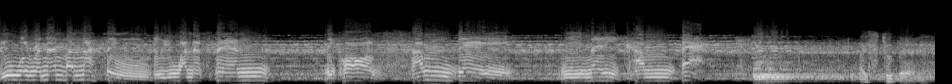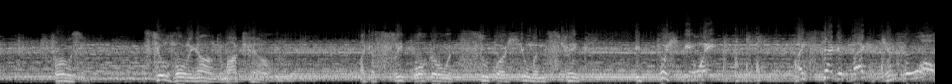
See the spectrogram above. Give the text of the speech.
You will remember nothing. Do you understand? Because someday we may come back. I stood there, frozen, still holding on to Martell. Like a sleepwalker with superhuman strength, he pushed me away. I staggered back against the wall.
